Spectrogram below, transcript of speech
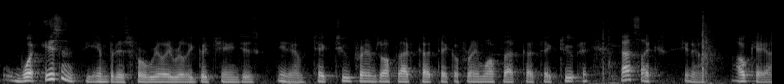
What isn't the impetus for really, really good change is, you know, take two frames off that cut, take a frame off that cut, take two. That's like, you know, okay,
